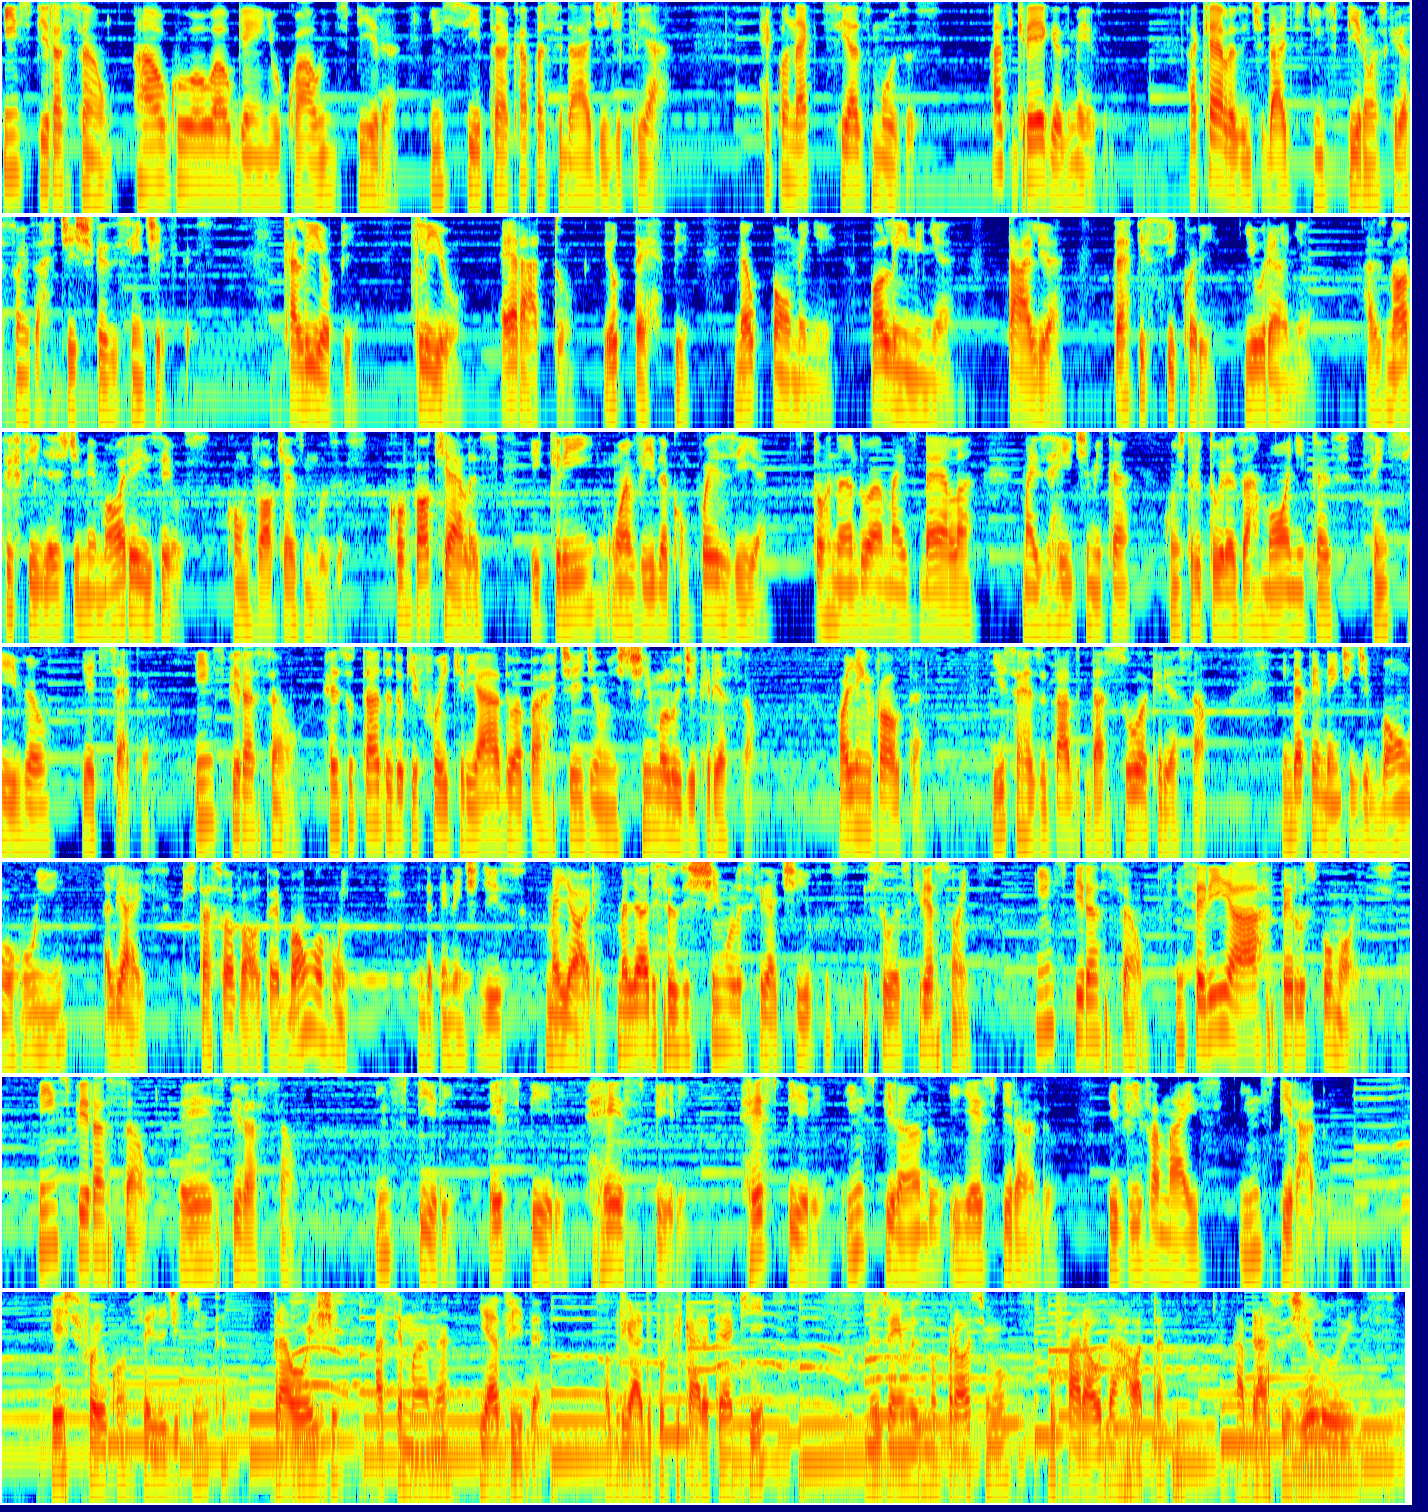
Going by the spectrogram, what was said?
Inspiração, algo ou alguém o qual inspira, incita a capacidade de criar. Reconecte-se às musas, as gregas mesmo, aquelas entidades que inspiram as criações artísticas e científicas. Calíope, Clio, Erato, Euterpe, Melpomene, Polímnia, Thalia, Terpsícore e Urânia, as nove filhas de Memória e Zeus. Convoque as musas. Convoque elas e crie uma vida com poesia, tornando-a mais bela, mais rítmica, com estruturas harmônicas, sensível e etc. Inspiração resultado do que foi criado a partir de um estímulo de criação. Olhe em volta. Isso é resultado da sua criação. Independente de bom ou ruim, aliás, o que está à sua volta é bom ou ruim? Independente disso, melhore. Melhore seus estímulos criativos e suas criações. Inspiração Inserir ar pelos pulmões. Inspiração, expiração. Inspire, expire, respire. Respire, inspirando e expirando. E viva mais inspirado. Este foi o conselho de quinta para hoje, a semana e a vida. Obrigado por ficar até aqui. Nos vemos no próximo O Farol da Rota. Abraços de luz.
